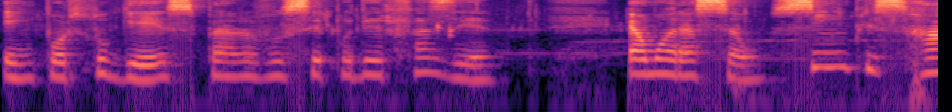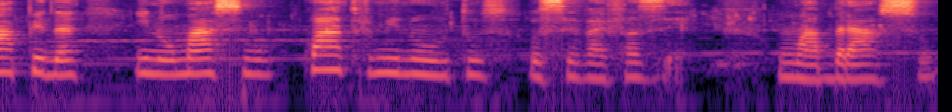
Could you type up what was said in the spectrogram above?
em português para você poder fazer. É uma oração simples, rápida e no máximo quatro minutos você vai fazer. Um abraço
